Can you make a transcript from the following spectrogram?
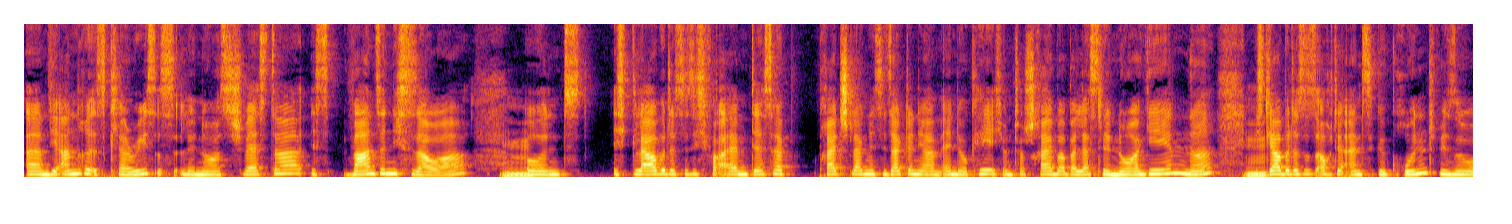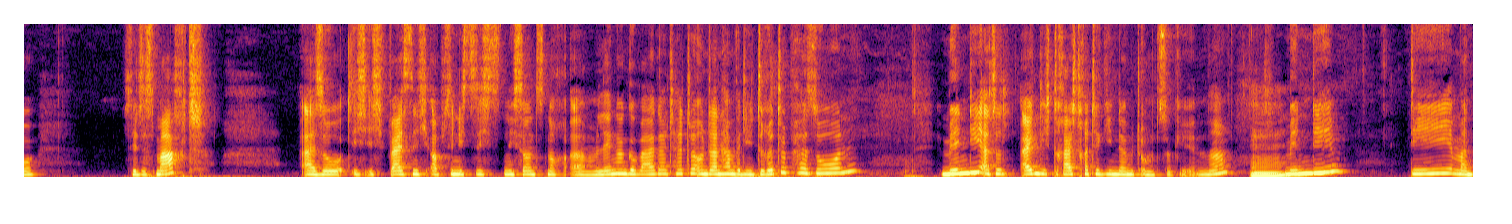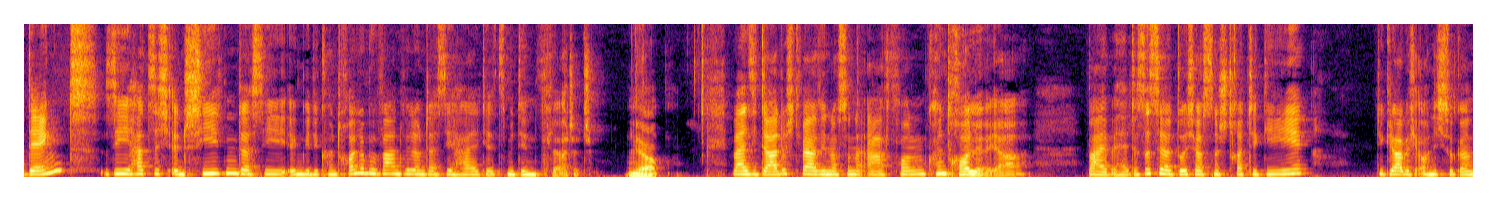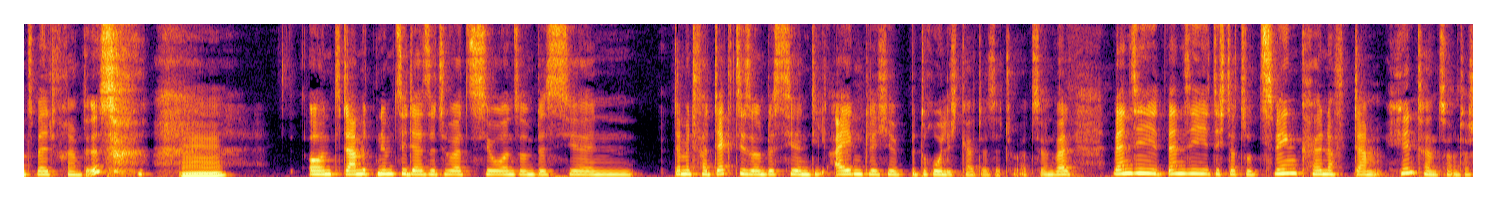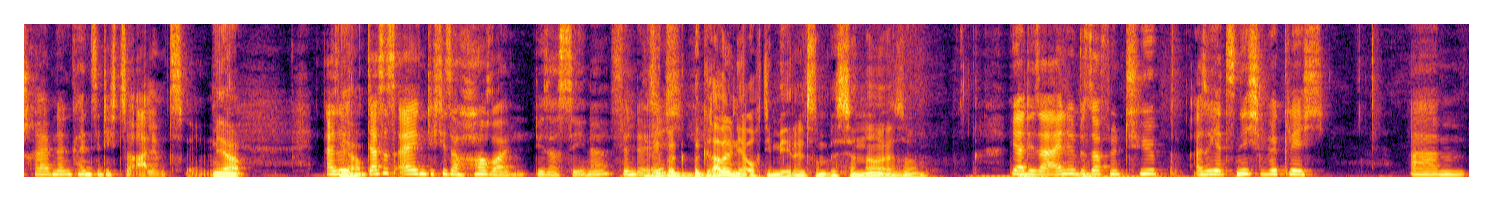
Ähm, die andere ist Clarice, ist Lenores Schwester, ist wahnsinnig sauer. Mhm. Und ich glaube, dass sie sich vor allem deshalb breitschlagen, dass sie sagt dann ja am Ende, okay, ich unterschreibe, aber lass Lenore gehen. Ne? Mhm. Ich glaube, das ist auch der einzige Grund, wieso sie das macht. Also ich, ich weiß nicht, ob sie nicht, sich nicht sonst noch ähm, länger geweigert hätte. Und dann haben wir die dritte Person, Mindy, also eigentlich drei Strategien damit umzugehen. Ne? Mindy, die man denkt, sie hat sich entschieden, dass sie irgendwie die Kontrolle bewahren will und dass sie halt jetzt mit denen flirtet. Ja. Weil sie dadurch quasi noch so eine Art von Kontrolle ja beibehält. Das ist ja durchaus eine Strategie, die glaube ich auch nicht so ganz weltfremd ist. Mhm. Und damit nimmt sie der Situation so ein bisschen, damit verdeckt sie so ein bisschen die eigentliche Bedrohlichkeit der Situation. Weil wenn sie, wenn sie dich dazu zwingen können, auf deinem Hintern zu unterschreiben, dann können sie dich zu allem zwingen. Ja. Also Ja. das ist eigentlich dieser Horror dieser Szene, finde Sie ich. be begrabbeln ja auch die Mädels so ein bisschen, ne? Also. Ja, dieser eine besoffene Typ, also jetzt nicht wirklich ähm,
